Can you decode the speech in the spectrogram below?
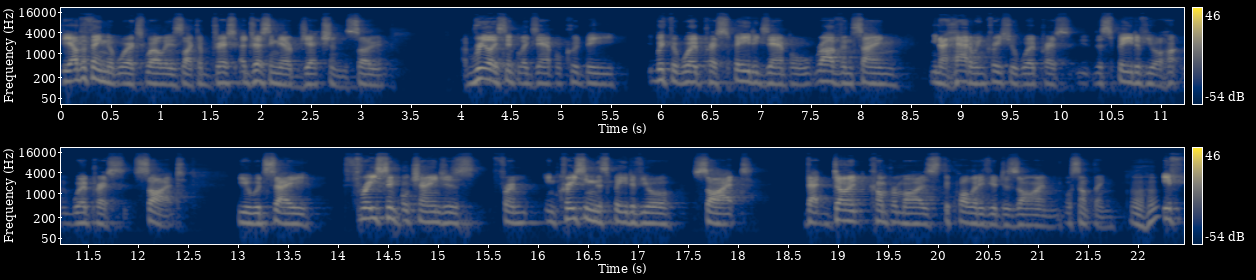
The other thing that works well is like address, addressing their objections. So a really simple example could be with the WordPress speed example, rather than saying, you know, how to increase your WordPress, the speed of your WordPress site, you would say three simple changes from increasing the speed of your site that don't compromise the quality of your design or something. Mhm. If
